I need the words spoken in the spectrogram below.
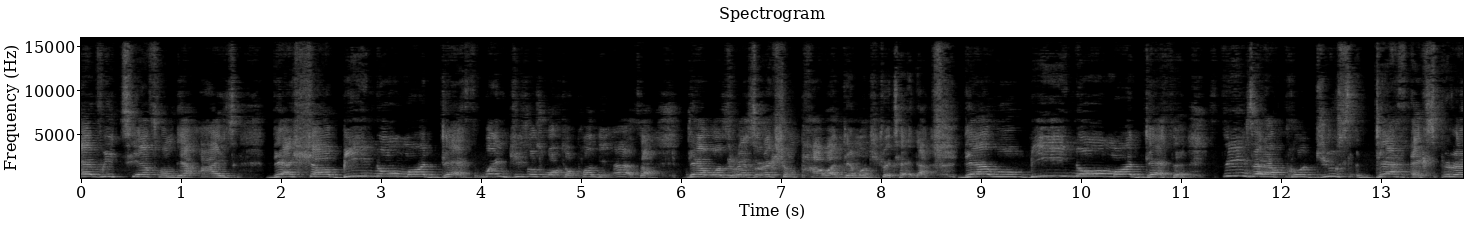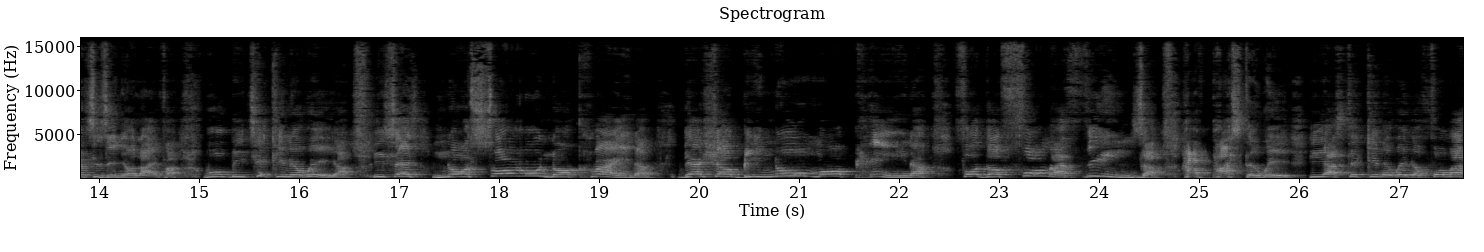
every tear from their eyes. There shall be no more death. When Jesus walked upon the earth, there was resurrection power demonstrated. There will be no more death. Things that have produced death experiences in your life uh, will be taken away. Uh, he says, nor sorrow nor crying. Uh, there shall be no more pain, for the former things have passed away. He has taken away the former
